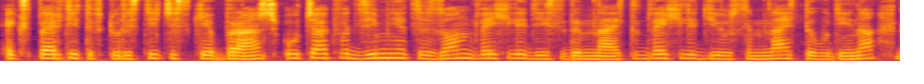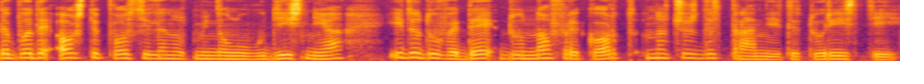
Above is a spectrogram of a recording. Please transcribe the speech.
Експертите в туристическия бранш очакват зимният сезон 2017-2018 година да бъде още по-силен от миналогодишния и да доведе до нов рекорд на чуждестранните туристи.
